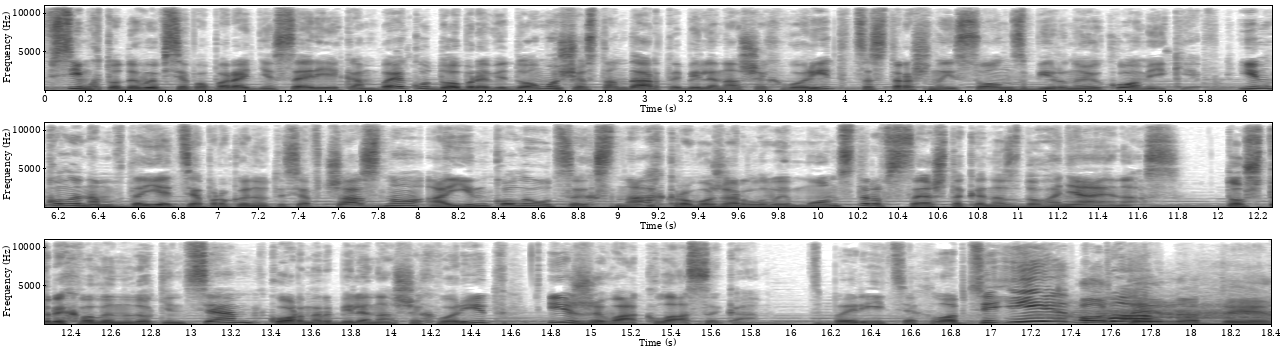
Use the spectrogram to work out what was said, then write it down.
Всім, хто дивився попередні серії камбеку, добре відомо, що стандарти біля наших воріт це страшний сон збірної коміків. Інколи нам вдається прокинутися вчасно, а інколи у цих снах кровожерливий монстр все ж таки наздоганяє нас. Тож три хвилини до кінця, корнер біля наших воріт і жива класика. зберіться, хлопці, і Один-один.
